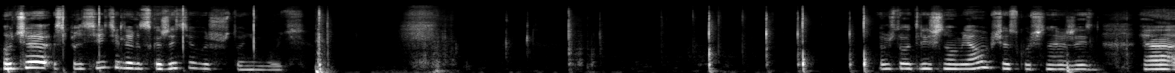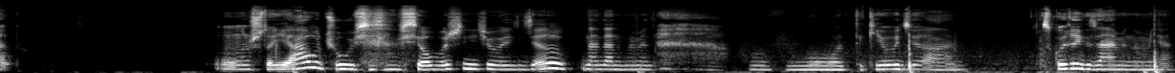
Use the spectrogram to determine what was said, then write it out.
Лучше спросите или расскажите вы что-нибудь. Потому что вот лично у меня вообще скучная жизнь. Я... Ну что, я учусь, все, больше ничего не делаю на данный момент. Вот, такие вот дела. Скоро экзамен у меня.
